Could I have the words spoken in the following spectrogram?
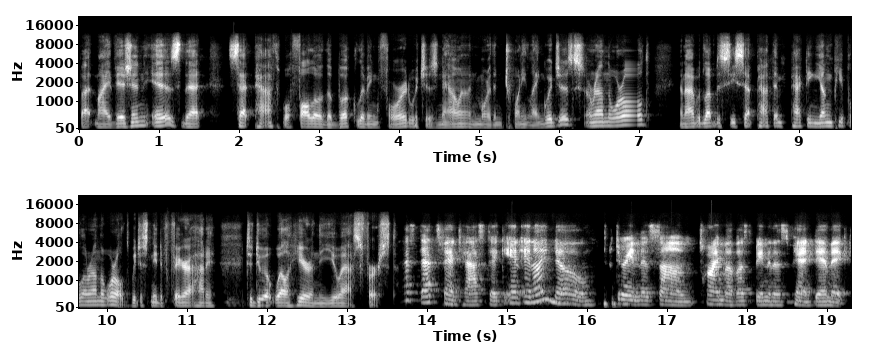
but my vision is that Set Path will follow the book Living Forward, which is now in more than 20 languages around the world. And I would love to see Set Path impacting young people around the world. We just need to figure out how to, to do it well here in the US first. That's that's fantastic. And and I know during this um, time of us being in this pandemic,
